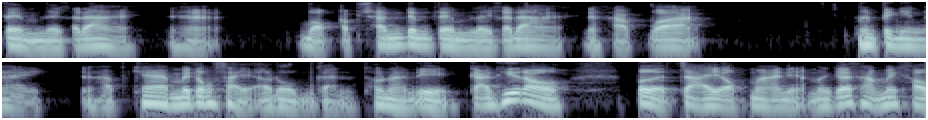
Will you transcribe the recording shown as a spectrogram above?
เต็มๆเลยก็ได้นะฮะ บอกกับฉันเต็มๆเลยก็ได้นะครับว่ามันเป็นยังไงนะครับแค่ไม่ต้องใส่อารมณ์กันเท่านั้นเอง การที่เราเปิดใจออกมาเนี่ยมันก็ทำให้เขา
